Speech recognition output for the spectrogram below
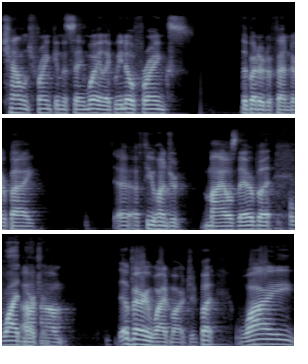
challenge Frank in the same way. Like we know Frank's the better defender by a, a few hundred miles there, but a wide margin. Um, a very wide margin. But why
